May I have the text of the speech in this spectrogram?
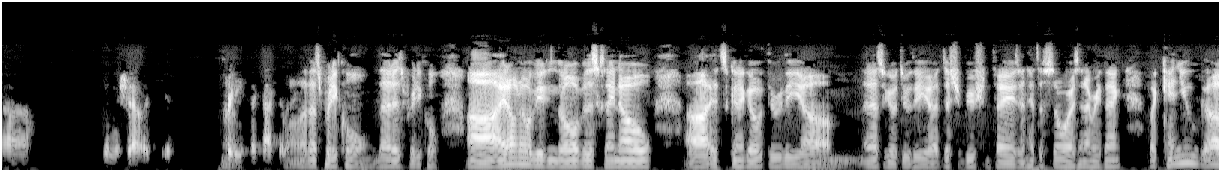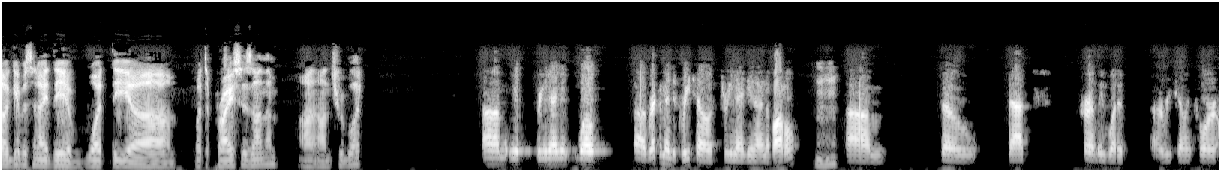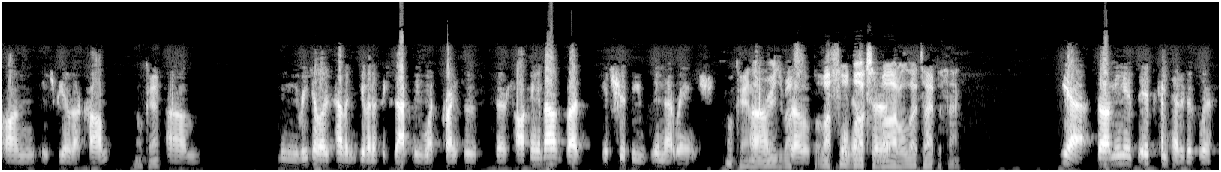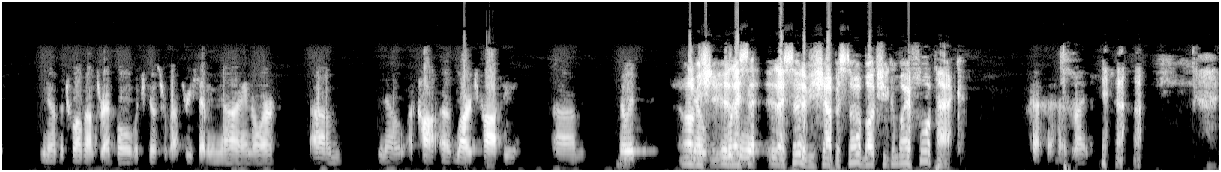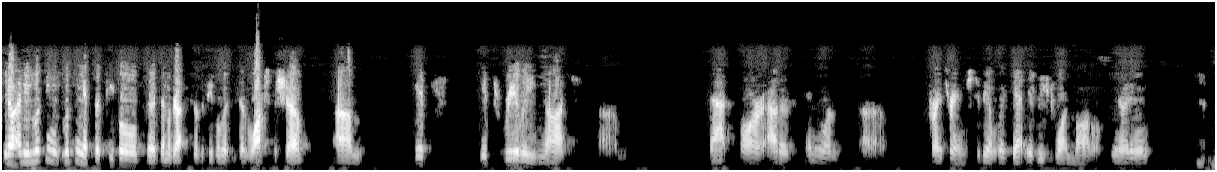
uh, in the show. It's, it's pretty spectacular. Well, that's pretty cool. That is pretty cool. Uh, I don't know if you can go over this because I know uh, it's going to go through the um, it has to go through the uh, distribution phase and hit the stores and everything. But can you uh, give us an idea of what the uh, what the price is on them on, on True Blood? Um, it's three ninety. Well, uh, recommended retail is three ninety nine a bottle. Mm-hmm. Um, so that's currently what it's uh, retailing for on HBO.com. Okay. Um, the retailers haven't given us exactly what prices they're talking about, but it should be in that range. Okay. In that Um, range about so, about four you know, bucks a bottle, that type of thing. Yeah, so I mean it's it's competitive with you know the 12 ounce Red Bull, which goes for about 379, or um, you know a, co- a large coffee. Um, so it's Well, know, you, as, I said, as I said, if you shop at Starbucks, you can buy a four pack. right. You know, I mean, looking looking at the people, the demographics of the people that, that watch the show, um, it's it's really not um, that far out of anyone's uh, price range to be able to get at least one bottle. You know what I mean?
